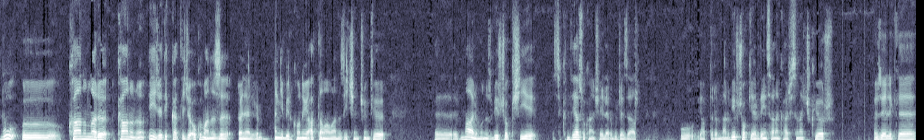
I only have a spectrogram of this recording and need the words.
Bu e, kanunları, kanunu iyice dikkatlice okumanızı öneririm. Hangi bir konuyu atlamamanız için. Çünkü e, malumunuz birçok kişiyi sıkıntıya sokan şeyler bu cezalar, bu yaptırımlar. Birçok yerde insanın karşısına çıkıyor. Özellikle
